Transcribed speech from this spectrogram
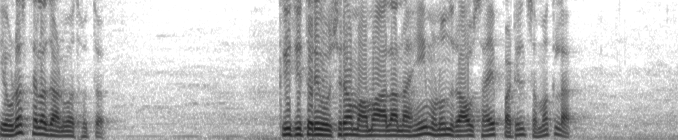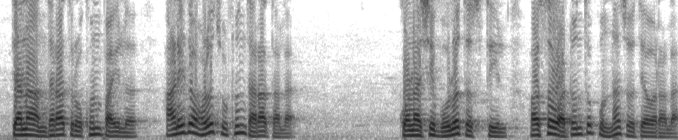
एवढंच त्याला जाणवत होतं. कितीतरी उशिरा मामा आला नाही म्हणून रावसाहेब पाटील चमकला. त्यानं अंधारात रोखून पाहिलं आणि तो हळूच उठून दारात आला. कोणाशी बोलत असतील असं वाटून तो पुन्हा चोत्यावर आला.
